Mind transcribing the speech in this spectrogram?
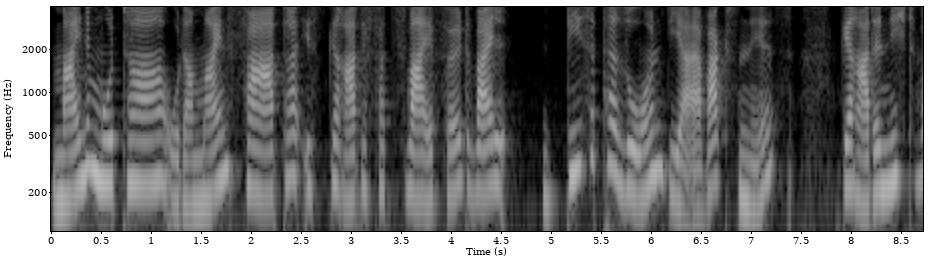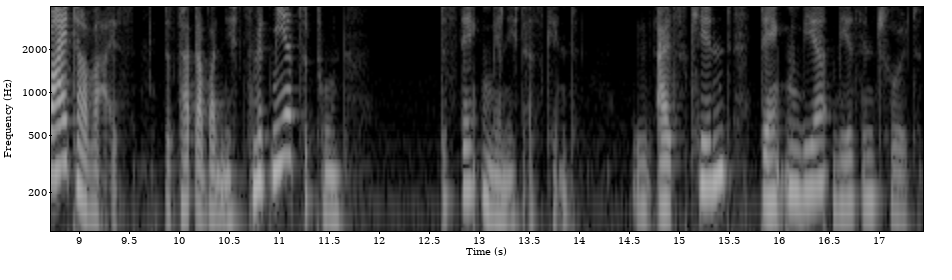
meine Mutter oder mein Vater ist gerade verzweifelt, weil diese Person, die ja erwachsen ist, gerade nicht weiter weiß. Das hat aber nichts mit mir zu tun. Das denken wir nicht als Kind. Als Kind denken wir, wir sind schuld.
